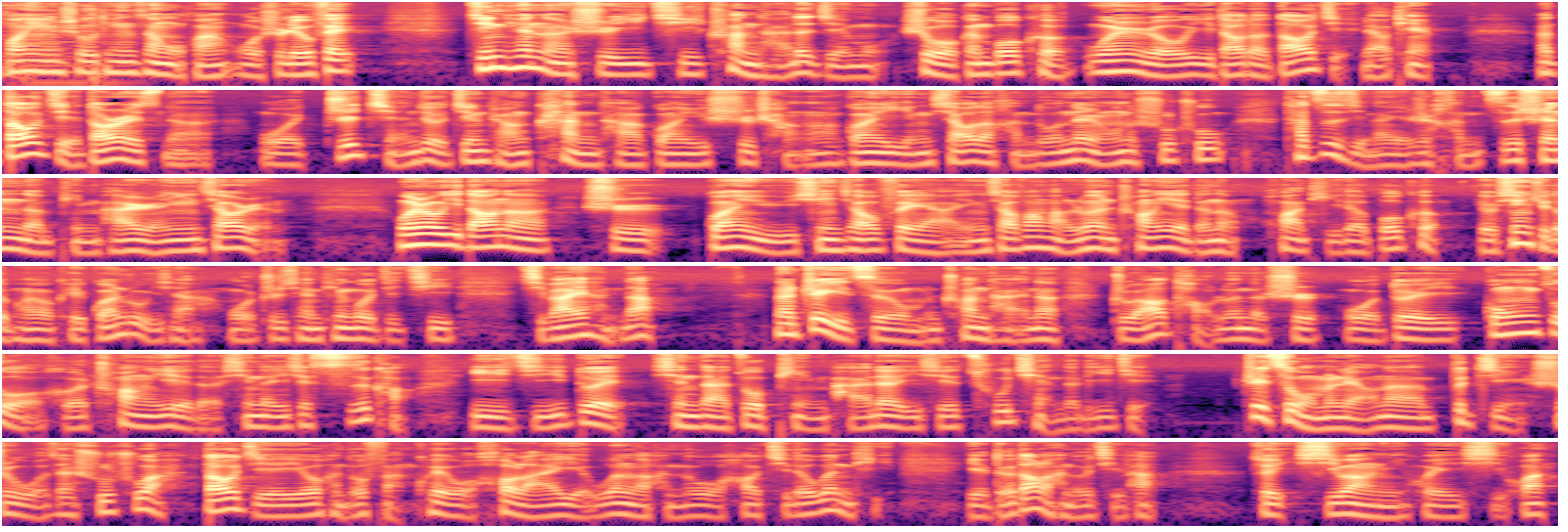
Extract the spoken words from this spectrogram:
欢迎收听三五环，我是刘飞。今天呢是一期串台的节目，是我跟播客温柔一刀的刀姐聊天。那刀姐 Doris 呢，我之前就经常看她关于市场啊、关于营销的很多内容的输出。她自己呢也是很资深的品牌人、营销人。温柔一刀呢是关于新消费啊、营销方法论、创业等等话题的播客，有兴趣的朋友可以关注一下。我之前听过几期，启发也很大。那这一次我们串台呢，主要讨论的是我对工作和创业的新的一些思考，以及对现在做品牌的一些粗浅的理解。这次我们聊呢，不仅是我在输出啊，刀姐也有很多反馈，我后来也问了很多我好奇的问题，也得到了很多启发，所以希望你会喜欢。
